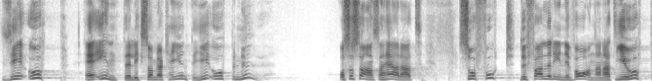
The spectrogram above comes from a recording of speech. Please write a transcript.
Ge upp är inte liksom, jag kan ju inte ge upp nu. Och så sa han så här att, så fort du faller in i vanan att ge upp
